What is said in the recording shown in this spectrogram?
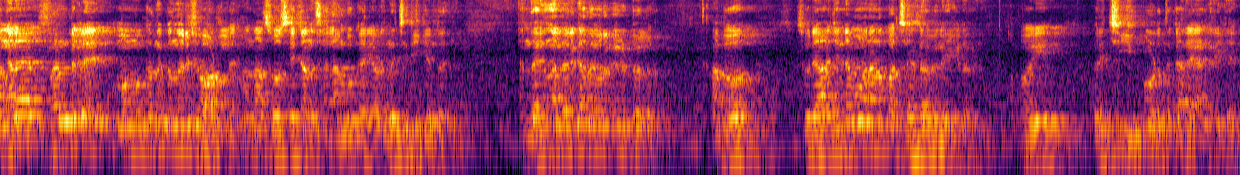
അങ്ങനെ ഫ്രണ്ടിൽ മമ്മൂക്ക നിൽക്കുന്ന ഒരു ഷോട്ടിൽ അന്ന് അസോസിയേറ്റ് ആണ് സലാം ബുക്കാരി അവിടെ നിന്ന് ചിരിക്കേണ്ടത് എന്തായാലും നല്ലൊരു കഥ ഇവർക്ക് കിട്ടുമല്ലോ. അപ്പോൾ സുരാജിന്റെ മോനാണ് കൊച്ചായിട്ട് അഭിനയിക്കുന്നത്. അപ്പോൾ ഈ ഒരു ചീപ്പ് കൊടുത്ത് കരയാണ്ടിരിക്കാൻ.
